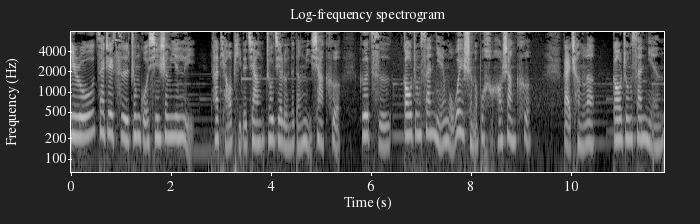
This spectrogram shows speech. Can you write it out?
比如在这次《中国新声音》里，他调皮的将周杰伦的《等你下课》歌词“高中三年我为什么不好好上课”，改成了“高中三年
